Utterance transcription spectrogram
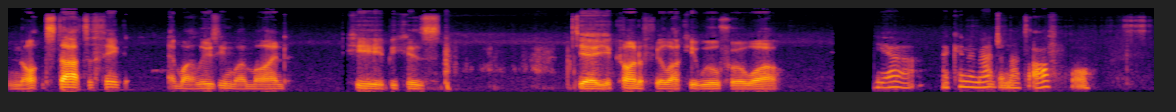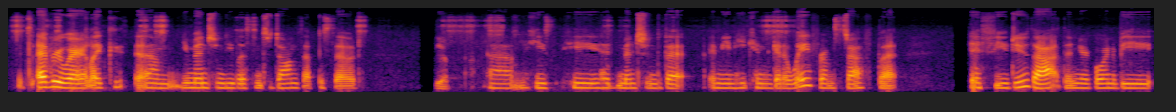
not start to think, am I losing my mind here? Because, yeah, you kind of feel like you will for a while. Yeah, I can imagine. That's awful. It's everywhere. Like um, you mentioned, you listened to Don's episode. Yep. Um, he's he had mentioned that. I mean, he can get away from stuff, but if you do that, then you're going to be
